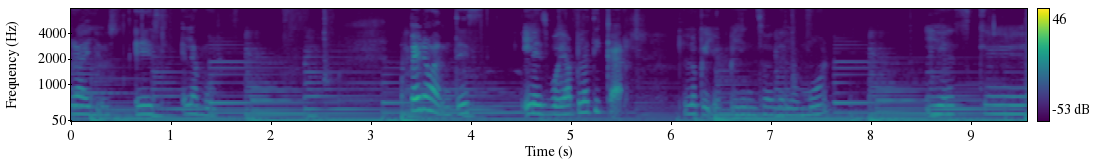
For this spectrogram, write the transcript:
rayos es el amor? Pero antes les voy a platicar lo que yo pienso del amor y es que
